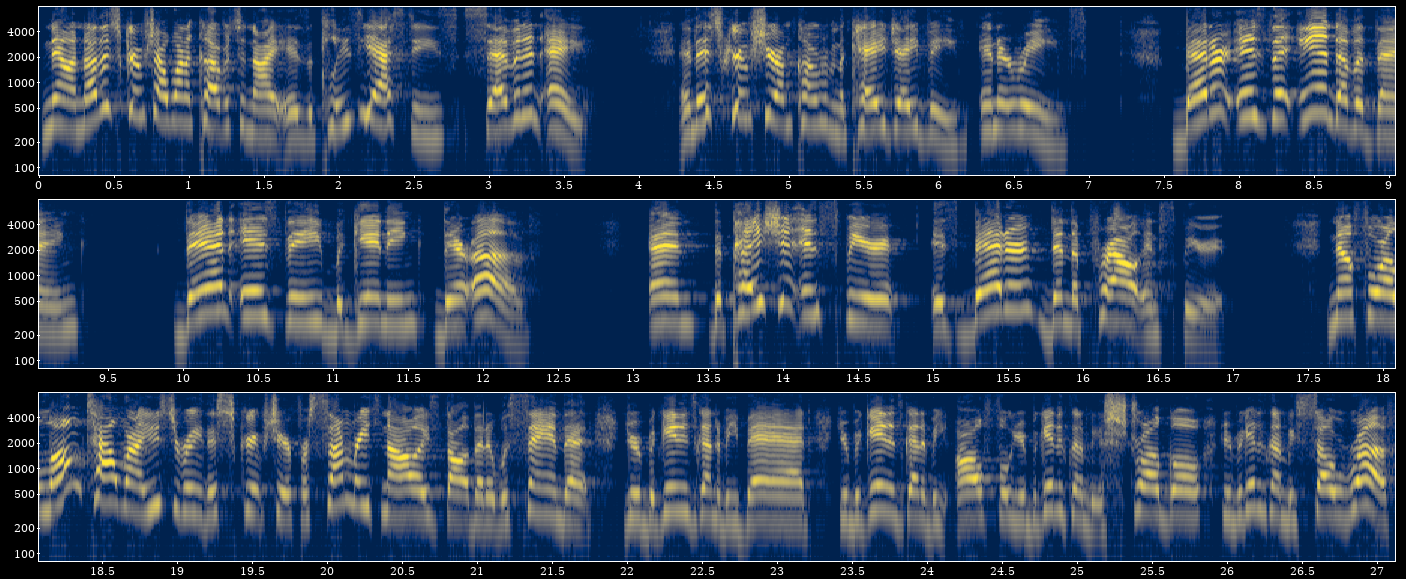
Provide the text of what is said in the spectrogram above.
Now, another scripture I want to cover tonight is Ecclesiastes 7 and 8. And this scripture, I'm coming from the KJV, and it reads Better is the end of a thing than is the beginning thereof. And the patient in spirit is better than the proud in spirit. Now, for a long time, when I used to read this scripture, for some reason, I always thought that it was saying that your beginning is going to be bad, your beginning is going to be awful, your beginning is going to be a struggle, your beginning is going to be so rough.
